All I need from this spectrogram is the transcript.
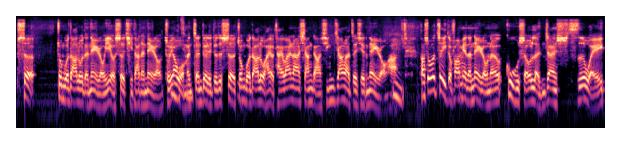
设。中国大陆的内容也有涉其他的内容，主要我们针对的就是涉中国大陆还有台湾啦、香港、新疆啦这些内容哈。他说这个方面的内容呢，固守冷战思维，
